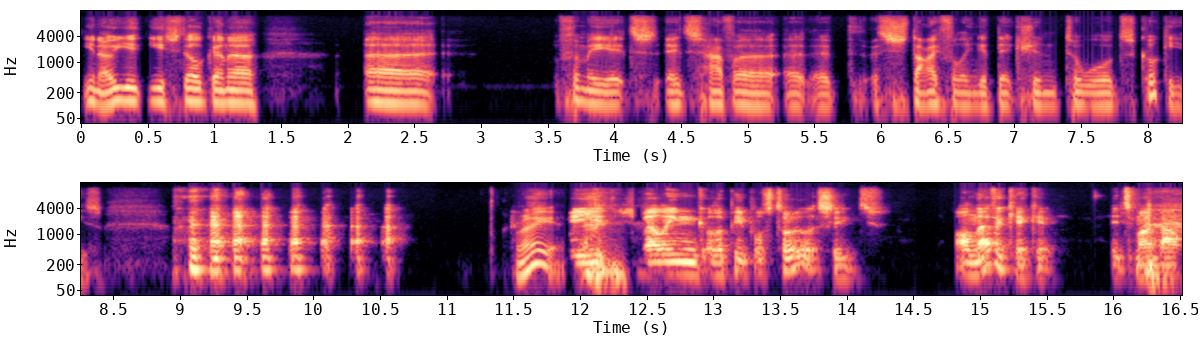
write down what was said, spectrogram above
you know, you, you're still going to, uh, for me, it's it's have a, a, a stifling addiction towards cookies, right? Me smelling other people's toilet seats. I'll never kick it. It's my balance.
